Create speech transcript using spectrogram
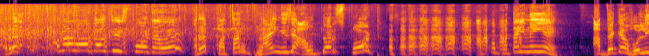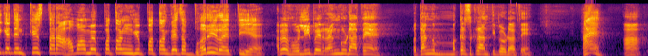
अरे अबे वो कौन सी स्पोर्ट है वे? अरे पतंग flying is a outdoor sport आपको पता ही नहीं है। आप देखें होली के दिन किस तरह हवा में पतंग पतंग ऐसे भरी रहती हैं। अबे होली पे रंग उड़ाते हैं। पतंग मकर संक्रांति पे उड़ाते हैं। हैं? हाँ।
